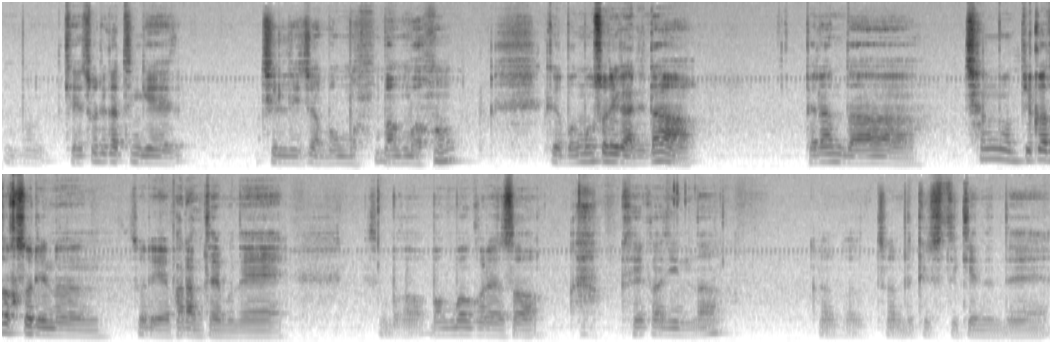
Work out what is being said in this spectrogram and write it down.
뭐 개소리 같은 게 진리죠. 멍멍 멍멍. 그 멍멍 소리가 아니라 베란다 창문 삐거덕 소리는 소리에 바람 때문에 그래서 뭐 멍멍거려서 개가 있나 그런 것처럼 느낄 수도 있겠는데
